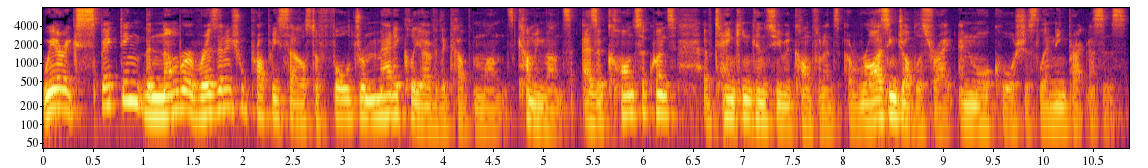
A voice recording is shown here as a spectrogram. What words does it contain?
we are expecting the number of residential property sales to fall dramatically over the months, coming months as a consequence of tanking consumer confidence, a rising jobless rate and more cautious lending practices.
